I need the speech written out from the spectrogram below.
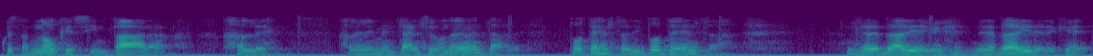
questa non che si impara alle, all'elementare, seconda elementare, potenza di potenza, mi verrebbe da ridere che, da ridere che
